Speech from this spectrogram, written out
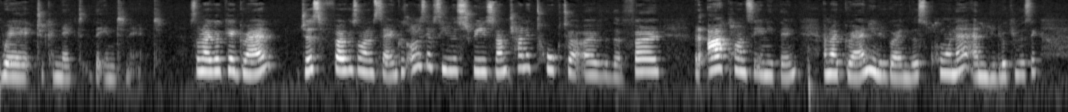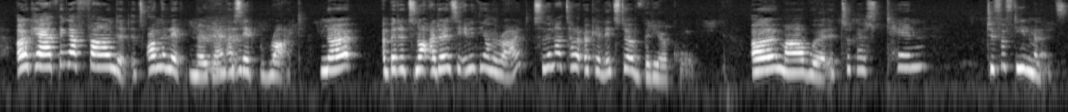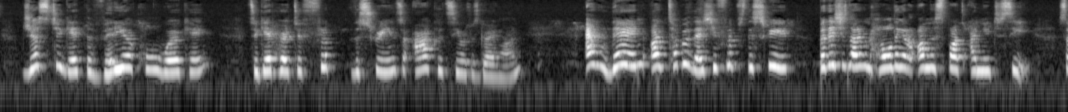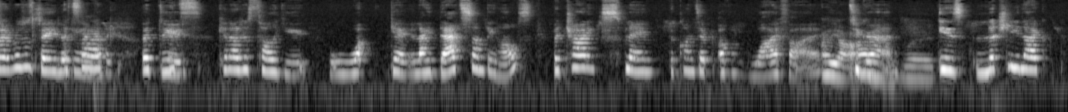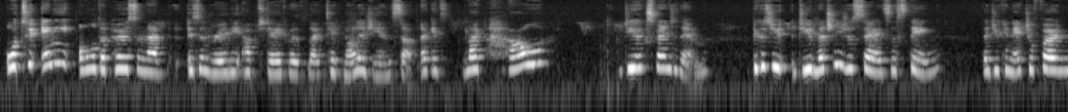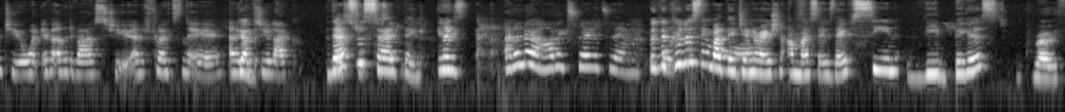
where to connect the internet. So I'm like, okay, Gran, just focus on what I'm saying because obviously I've seen the screen, so I'm trying to talk to her over the phone, but I can't see anything. I'm like, Gran, you need to go in this corner and you're looking for this thing. Okay, I think I found it. It's on the left. No, Gran, I said right. No, but it's not. I don't see anything on the right. So then I tell her, okay, let's do a video call. Oh my word, it took us 10 to 15 minutes just to get the video call working, to get her to flip the screen so I could see what was going on. And then on top of that, she flips the screen, but then she's not even holding it on the spot I need to see. So it was just So you're looking at like- But dude, can I just tell you what? Okay, like that's something else. But trying to explain the concept of Wi-Fi oh yeah, to oh Gran. is literally like, or to any older person that isn't really up to date with like technology and stuff. Like it's like how do you explain to them? Because you do you literally just say it's this thing that you connect your phone to or whatever other device to, and it floats in the air, and it Yeah, gives you like That's the sad thing. like, Is, I don't know how to explain it to them. but the coolest thing about their generation, I must say, is they've seen the biggest growth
